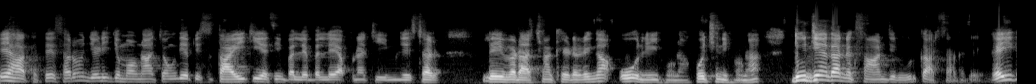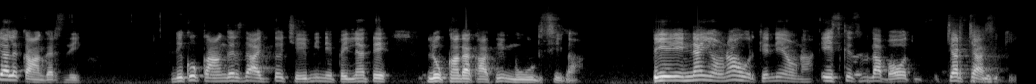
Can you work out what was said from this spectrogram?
ਇਹ ਹੱਥ ਤੇ ਸਰੋਂ ਜਿਹੜੀ ਜਮਾਉਣਾ ਚਾਹੁੰਦੇ ਆ ਵੀ 27 ਚ ਹੀ ਅਸੀਂ ਬੱਲੇ ਬੱਲੇ ਆਪਣਾ ਚੀਫ ਮਿਨਿਸਟਰ ਲਈ ਵਡਾਛਾਂ ਖੇਡ ਰਹੀਆਂ ਉਹ ਨਹੀਂ ਹੋਣਾ ਕੁਝ ਨਹੀਂ ਹੋਣਾ। ਦੂਜਿਆਂ ਦਾ ਨੁਕਸਾਨ ਜ਼ਰੂਰ ਕਰ ਸਕਦੇ ਰਹੀ ਗੱਲ ਕਾਂਗਰਸ ਦੀ। ਦੇਖੋ ਕਾਂਗਰਸ ਦਾ ਅੱਜ ਤੋਂ 6 ਮਹੀਨੇ ਪਹਿਲਾਂ ਤੇ ਲੋਕਾਂ ਦਾ ਕਾਫੀ ਮੂਡ ਸੀਗਾ। ਵੀ ਇੰਨਾ ਹੀ ਆਉਣਾ ਹੋਰ ਕਿੰਨੇ ਆਉਣਾ? ਇਸ ਕਿਸਮ ਦਾ ਬਹੁਤ ਚਰਚਾ ਸੀਗੀ।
